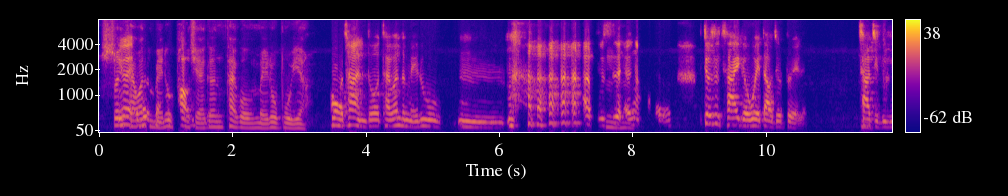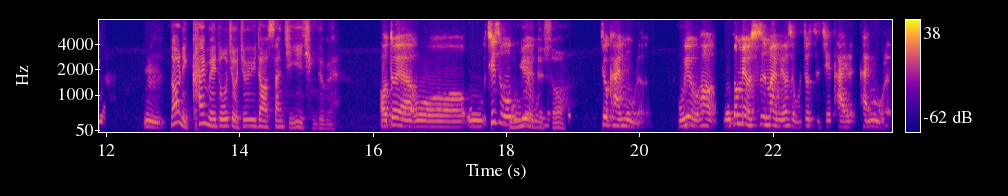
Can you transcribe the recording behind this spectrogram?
所以台湾的美露泡起来跟泰国美露不一样。哦，差很多。台湾的美露，嗯，不是很好，就是差一个味道就对了，差几滴。嗯。然后你开没多久就遇到三级疫情，对不对？哦，对啊，我五其实我五月的时候就开幕了，五月五号我都没有试卖，没有什么，就直接开了开幕了。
